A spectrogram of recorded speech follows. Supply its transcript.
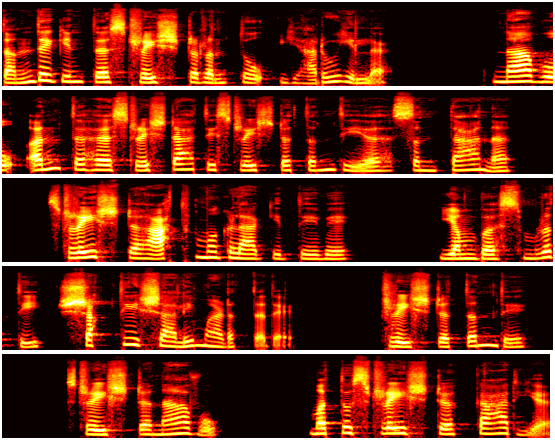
ತಂದೆಗಿಂತ ಶ್ರೇಷ್ಠರಂತೂ ಯಾರೂ ಇಲ್ಲ. ನಾವು ಅಂತಹ ಶ್ರೇಷ್ಠಾತಿ ಶ್ರೇಷ್ಠ ತಂದೆಯ ಸಂತಾನ ಶ್ರೇಷ್ಠ ಆತ್ಮಗಳಾಗಿದ್ದೇವೆ ಎಂಬ ಸ್ಮೃತಿ ಶಕ್ತಿಶಾಲಿ ಮಾಡುತ್ತದೆ. ಶ್ರೇಷ್ಠ ತಂದೆ ಶ್ರೇಷ್ಠ ನಾವು ಮತ್ತು ಶ್ರೇಷ್ಠ ಕಾರ್ಯ.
